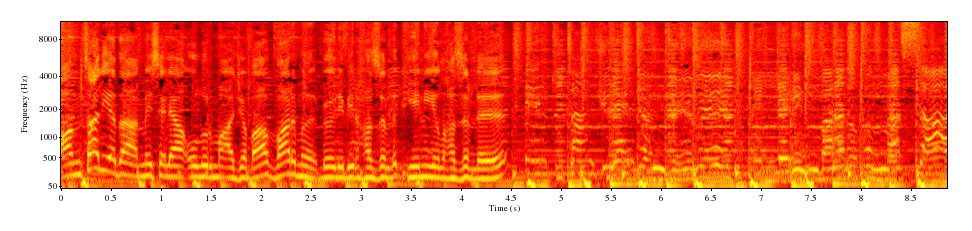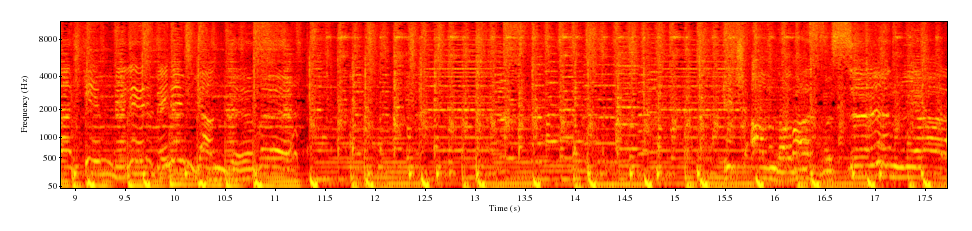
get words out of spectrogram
Antalya'da mesela olur mu acaba? Var mı böyle bir hazırlık, yeni yıl hazırlığı? Bir tutam küre döndüğümü Ellerin bana dokunmazsa Kim bilir benim yandığımı Hiç anlamaz mısın ya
